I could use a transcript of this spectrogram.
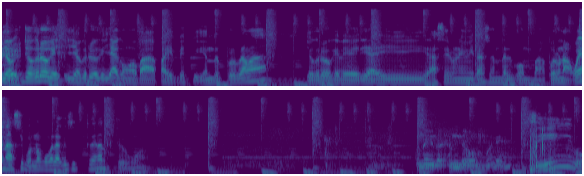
Yo, yo creo que yo creo que ya como para ir despidiendo el programa, yo creo que debería ir a hacer una imitación del bomba. Por una buena, así, pues no como la que hiciste delante, weón. Una invitación de bomba, ¿eh? Sí, po,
